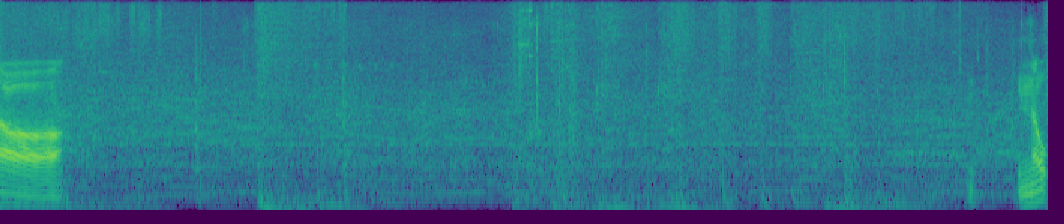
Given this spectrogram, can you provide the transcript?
Aww. Nope.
